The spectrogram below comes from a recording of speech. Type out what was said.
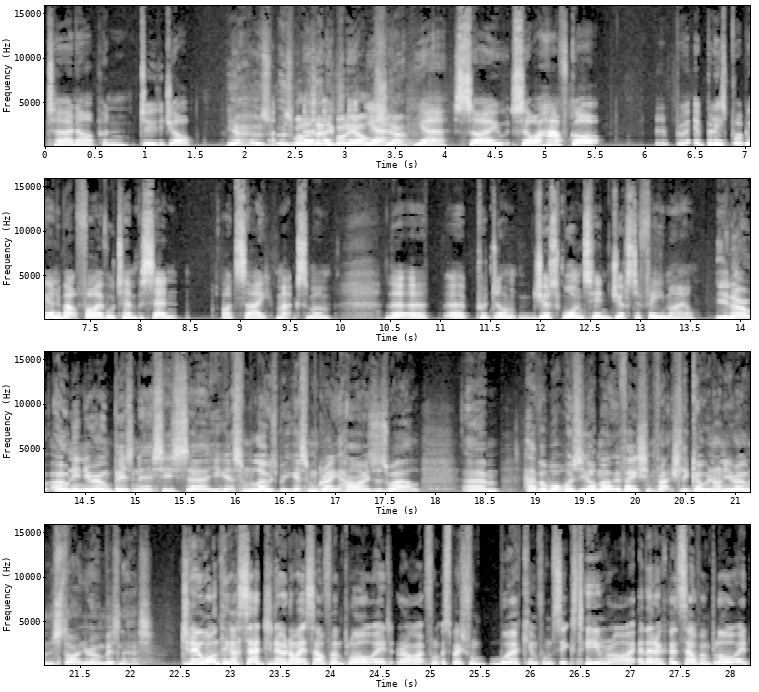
turn up, and do the job. Yeah, as, as well as Uh, anybody uh, else. Yeah, Yeah. yeah. So, so I have got, but it's probably only about five or ten percent, I'd say, maximum, that are uh, predom- just wanting just a female. You know, owning your own business is uh, you get some lows, but you get some great highs as well. Um, Heather, what was your motivation for actually going on your own and starting your own business? Do you know one thing I said? Do you know when I went self-employed, right? From, especially from working from 16, right, and then I go self-employed.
